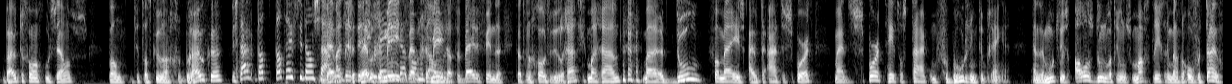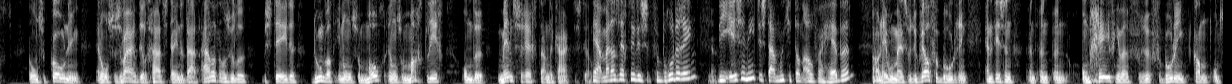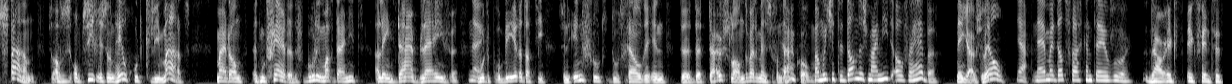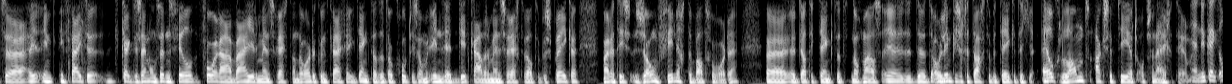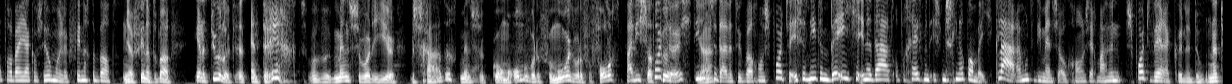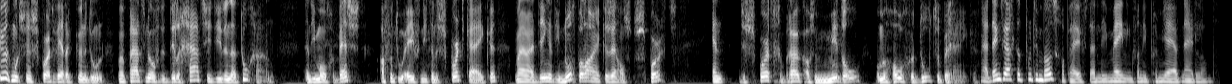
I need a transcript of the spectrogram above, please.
Buitengewoon goed zelfs. Want dat kunnen we dan gebruiken. Dus daar, dat, dat heeft u dan samen. we hebben, de, we hebben gemeend, we hebben dat we beide vinden dat er een grote delegatie mag gaan. maar het doel van mij is uiteraard de sport. Maar de sport heeft als taak om verbroedering te brengen. En we moeten dus alles doen wat in onze macht ligt. En ik ben ervan overtuigd onze koning en onze zware delegatie... daar inderdaad aandacht aan zullen besteden. Doen wat in onze, moog, in onze macht ligt om de mensenrechten aan de kaak te stellen. Ja, maar dan zegt u dus verbroedering, die is er niet. Dus daar moet je het dan over hebben. Nou, een heleboel mensen hebben natuurlijk wel verbroedering. En het is een, een, een, een omgeving waar ver- verbroedering kan ontstaan. Dus als, op zich is het een heel goed klimaat. Maar dan, het moet verder. De verbroedering mag daar niet alleen daar blijven. Nee. We moeten proberen dat hij zijn invloed doet gelden... in de, de thuislanden waar de mensen vandaan komen. Maar moet je het er dan dus maar niet over hebben? Nee, juist wel. Ja, nee, maar dat vraag ik aan Theo Boer. Nou, ik, ik vind het eh, in, in feite... Kijk, er zijn ontzettend veel fora waar je de mensenrechten aan de orde kunt krijgen. Ik denk dat het ook goed is om in dit, dit kader de mensenrechten wel te bespreken. Maar het is zo'n vinnig debat geworden... eh, dat ik denk dat, nogmaals, eh, de, de Olympische gedachte betekent... dat je elk land accepteert op zijn eigen termen. Ja, nu kijkt Opera bij Jacobs heel moeilijk. Vinnig debat. Ja, vinnig debat. Ja, natuurlijk. En, en terecht. Want we- mensen worden hier beschadigd. Mensen komen om, worden vermoord, worden vervolgd. Maar die kun- sporters, die Ja. moeten daar natuurlijk wel gewoon sporten. Is het niet een beetje inderdaad, op een gegeven moment is het misschien ook wel een beetje klaar. En moeten die mensen ook gewoon zeg maar hun sportwerk kunnen doen? Natuurlijk moeten ze hun sportwerk kunnen doen. Maar we praten nu over de delegaties die er naartoe gaan. En die mogen best af en toe even niet naar de sport kijken... maar naar dingen die nog belangrijker zijn als sport. En de sport gebruiken als een middel om een hoger doel te bereiken. Ja, denkt u eigenlijk dat Poetin boodschap heeft aan die mening van die premier uit Nederland? Nou,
